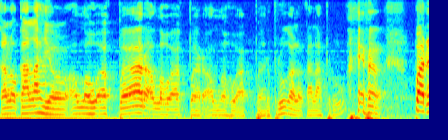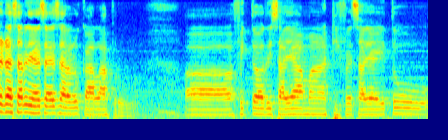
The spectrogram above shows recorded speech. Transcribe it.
Kalau kalah ya Allahu Akbar Allahu Akbar Allahu Akbar bro. Kalau kalah bro. Emang pada dasarnya saya selalu kalah bro. Uh, victory saya sama defense saya itu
